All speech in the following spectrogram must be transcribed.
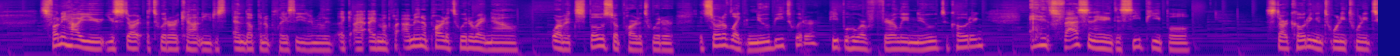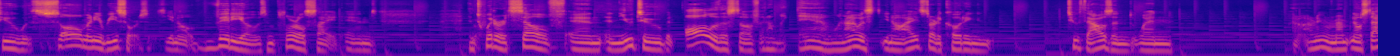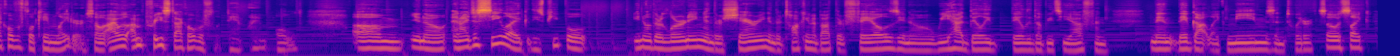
it's funny how you you start a Twitter account and you just end up in a place that you didn't really like. I, I'm a, I'm in a part of Twitter right now, or I'm exposed to a part of Twitter. It's sort of like newbie Twitter, people who are fairly new to coding, and it's fascinating to see people start coding in 2022 with so many resources. You know, videos and Plural Pluralsight and and Twitter itself and and YouTube and all of this stuff. And I'm like, damn. When I was, you know, I started coding in 2000 when I don't, even remember. No, Stack Overflow came later. So I was I'm pre Stack Overflow. Damn, I am old. Um, you know, and I just see like these people, you know, they're learning and they're sharing and they're talking about their fails. You know, we had daily daily WTF and, and then they've got like memes and Twitter. So it's like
